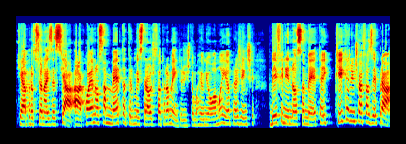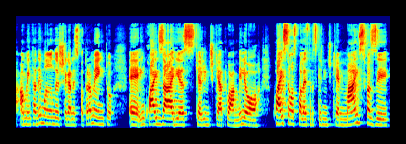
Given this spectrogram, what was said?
que é a Profissionais SA. Ah, qual é a nossa meta trimestral de faturamento? A gente tem uma reunião amanhã para a gente definir nossa meta e o que, que a gente vai fazer para aumentar a demanda, chegar nesse faturamento, é, em quais áreas que a gente quer atuar melhor, quais são as palestras que a gente quer mais fazer.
